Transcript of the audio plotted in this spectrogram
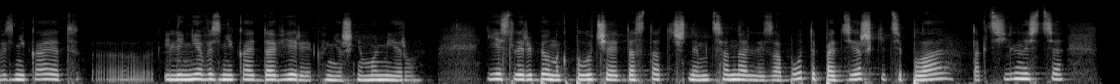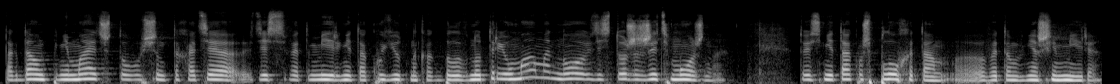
возникает э, или не возникает доверие к внешнему миру. Если ребенок получает достаточно эмоциональной заботы, поддержки, тепла, тактильности, тогда он понимает, что, в общем-то, хотя здесь в этом мире не так уютно, как было внутри у мамы, но здесь тоже жить можно. То есть не так уж плохо там, э, в этом внешнем мире.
